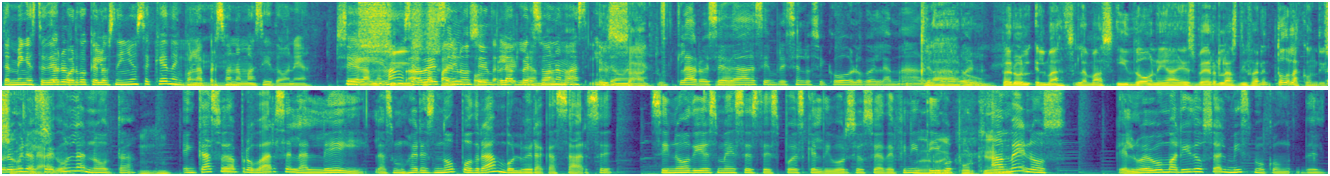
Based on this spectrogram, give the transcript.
también estoy de Pero- acuerdo que los niños se queden con la persona más idónea. sea la mamá Sí. o sea A veces papá, no siempre la es la persona mamá. más idónea. Exacto. Claro, esa Claro. edad siempre dicen los psicólogos, la madre, Claro, pero bueno. pero el más, la más idónea es ver las diferentes, todas las Pero condiciones. mira, Claro. según la nota, en caso de aprobarse la ley, las mujeres no podrán volver a casarse, sino 10 meses después que el divorcio sea definitivo, Pero, ¿y por qué? a menos que el nuevo marido sea el mismo con del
